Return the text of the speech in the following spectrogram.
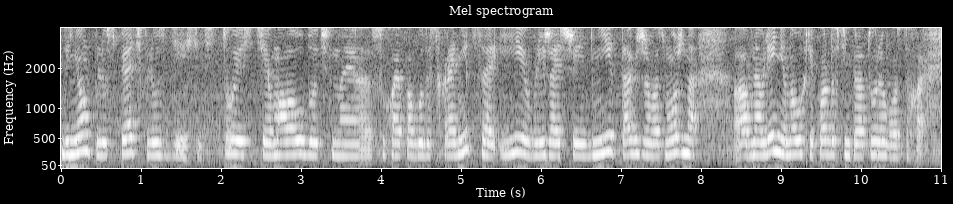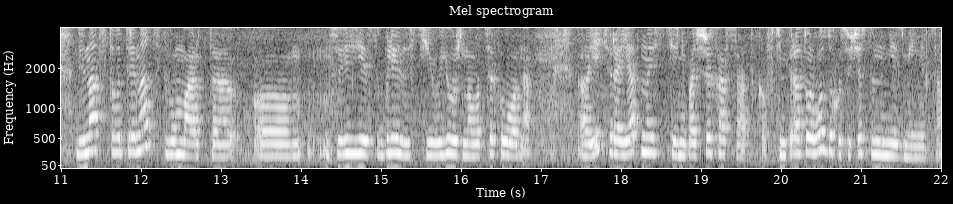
днем плюс 5 плюс 10. То есть малооблачная сухая погода сохранится и в ближайшие дни также возможно обновление новых рекордов температуры воздуха. 12-13 марта э, в связи с близостью южного циклона э, есть вероятность небольших осадков. Температура воздуха существенно не изменится изменится.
